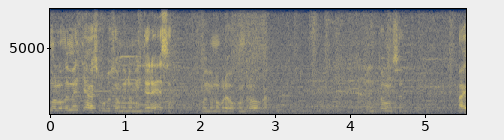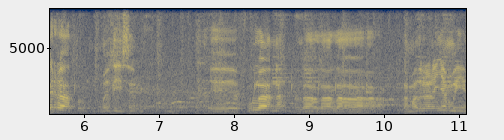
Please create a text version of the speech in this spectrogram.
no lo dementí a eso porque eso a mí no me interesa, porque yo no brego con droga. Entonces, hay rato me dicen, eh, fulana, la, la, la, la, madre de la niña mía,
